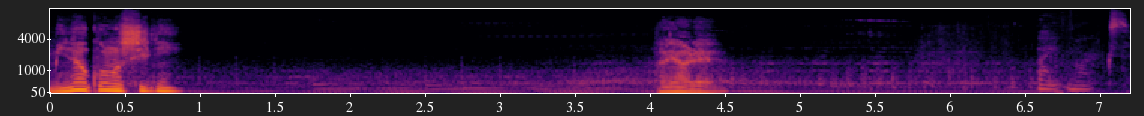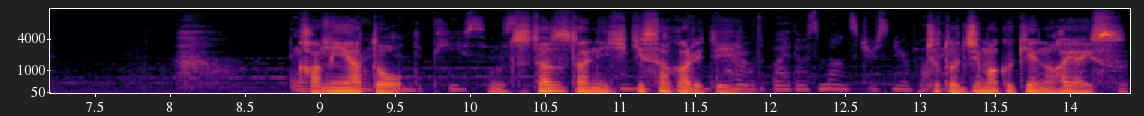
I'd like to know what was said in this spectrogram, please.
皆この死に。何あれ？髪跡ズタズタに引き裂かれている。ちょっと字幕系の早いっす。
